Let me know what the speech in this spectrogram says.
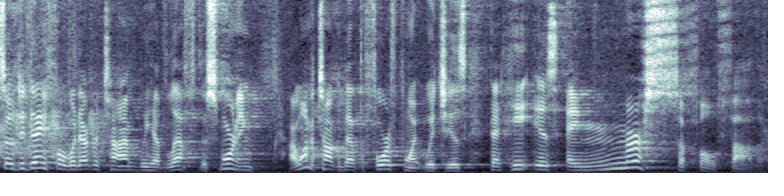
So, today, for whatever time we have left this morning, I want to talk about the fourth point, which is that He is a merciful Father.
